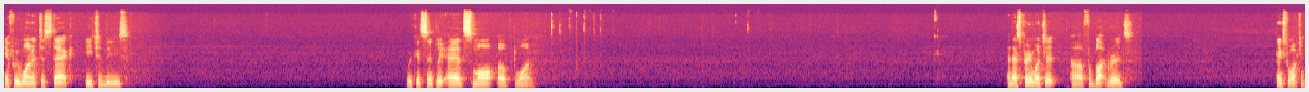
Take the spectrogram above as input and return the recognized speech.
If we wanted to stack each of these, we could simply add small up 1. And that's pretty much it uh, for block grids. Thanks for watching.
